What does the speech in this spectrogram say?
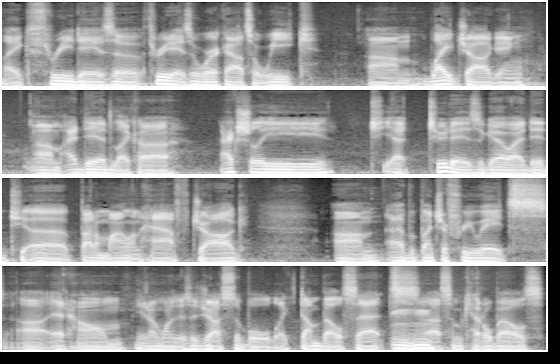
like three days of three days of workouts a week. Um, light jogging. Um, I did like a actually yeah two days ago. I did t- uh, about a mile and a half jog. Um, I have a bunch of free weights uh, at home. You know, one of those adjustable like dumbbell sets, uh, some kettlebells.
